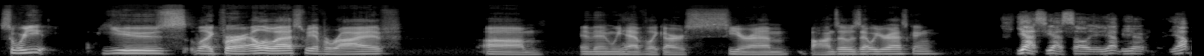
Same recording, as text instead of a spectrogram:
so we use like for our LOS we have ARIVE um and then we have like our CRM Bonzo is that what you're asking? Yes, yes. So yep, you yep.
